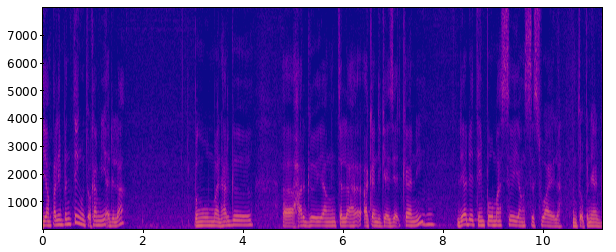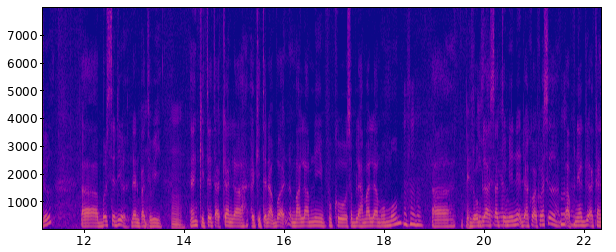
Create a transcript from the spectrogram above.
yang paling penting untuk kami adalah pengumuman harga uh, harga yang telah akan digazetkan ni mm-hmm. dia ada tempoh masa yang sesuai lah untuk peniaga uh, bersedia dan patuhi. Hmm. Eh, kita takkanlah uh, kita nak buat malam ni pukul 11 malam umum uh, 12 satu ya. minit dah kuat kuasa hmm. uh, peniaga akan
